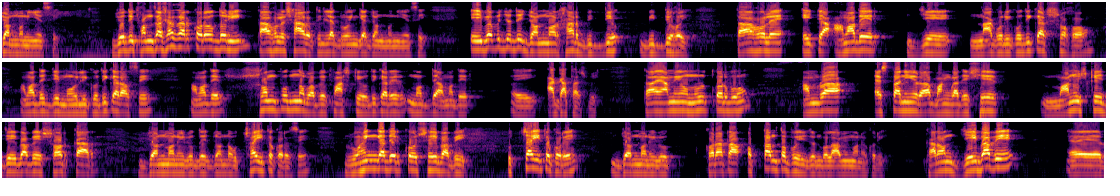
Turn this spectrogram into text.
জন্ম নিয়েছে। যদি পঞ্চাশ হাজার করেও ধরি, তাহলে সাড়ে তিন লাখ রোহিঙ্গা জন্ম নিয়েছে। এইভাবে যদি জন্মর হার বৃদ্ধি বৃদ্ধি হয়, তাহলে এইটা আমাদের যে নাগরিক অধিকার সহ আমাদের যে মৌলিক অধিকার আছে, আমাদের সম্পূর্ণভাবে পাঁচটি অধিকারের মধ্যে আমাদের এই আঘাত আসবে। তাই আমি অনুরোধ করব, আমরা স্থানীয়রা, বাংলাদেশের মানুষকে যেভাবে সরকার জন্ম নিরোধের জন্য উৎসাহিত করেছে, রোহিঙ্গাদেরকেও সেইভাবে উৎসাহিত করে জন্ম নিরোধ করাটা অত্যন্ত প্রয়োজন বলে আমি মনে করি। কারণ যেভাবে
